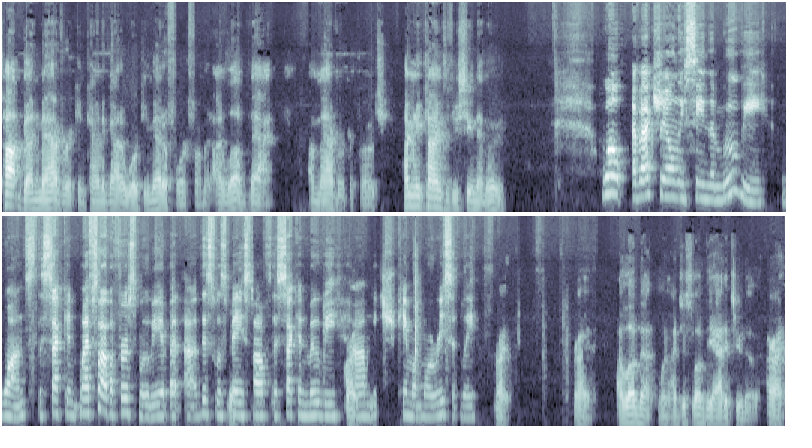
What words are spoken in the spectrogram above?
Top Gun Maverick and kind of got a working metaphor from it. I love that a Maverick approach. How many times have you seen that movie? Well, I've actually only seen the movie once. The second, well, I saw the first movie, but uh, this was Yeah. based off the second movie, Right. um, which came up more recently. Right. Right. I love that one. I just love the attitude of it. All right.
